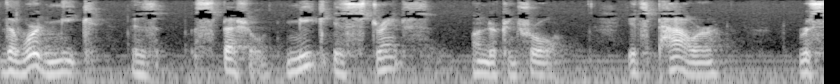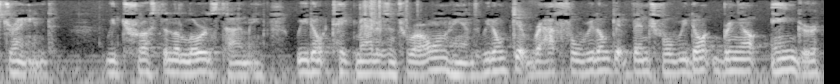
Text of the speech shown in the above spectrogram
The word meek is special. Meek is strength under control. It's power restrained. We trust in the Lord's timing. We don't take matters into our own hands. We don't get wrathful. We don't get vengeful. We don't bring out anger.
